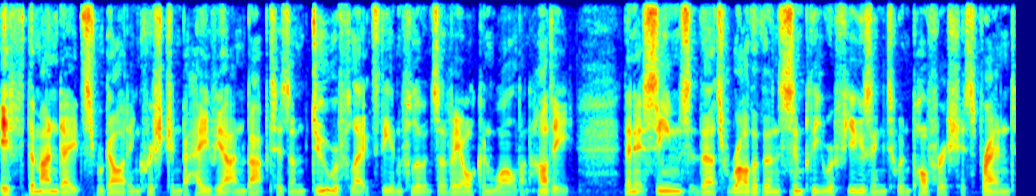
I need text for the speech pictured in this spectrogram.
if the mandates regarding Christian behaviour and baptism do reflect the influence of Eorkenwald and Hædde, then it seems that rather than simply refusing to impoverish his friend,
